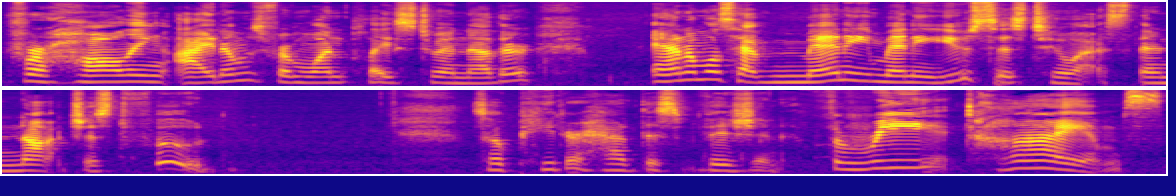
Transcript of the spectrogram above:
for hauling items from one place to another. Animals have many, many uses to us. They're not just food. So Peter had this vision three times.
